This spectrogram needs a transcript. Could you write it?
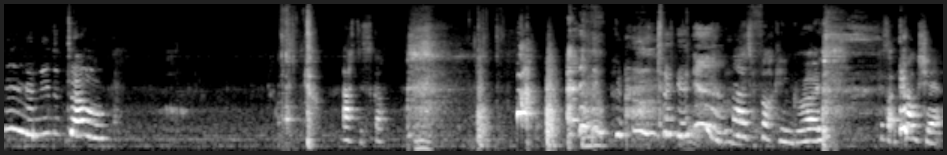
Hmm, I need a towel. That's disgusting. That's fucking gross. It's like cow shit.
